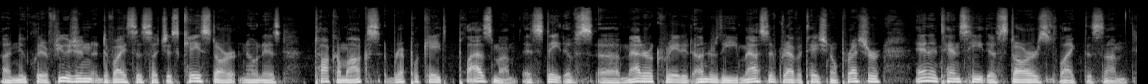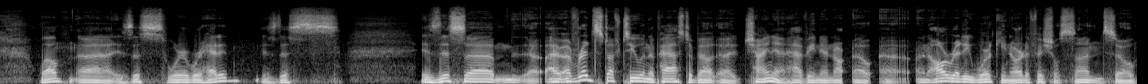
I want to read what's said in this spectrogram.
Uh, nuclear fusion devices such as K-STAR, known as tokamaks replicate plasma, a state of uh, matter created under the massive gravitational pressure and intense heat of stars like the sun. Well, uh, is this where we're headed? Is this is this? Uh, I've read stuff too in the past about uh, China having an uh, uh, an already working artificial sun. So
